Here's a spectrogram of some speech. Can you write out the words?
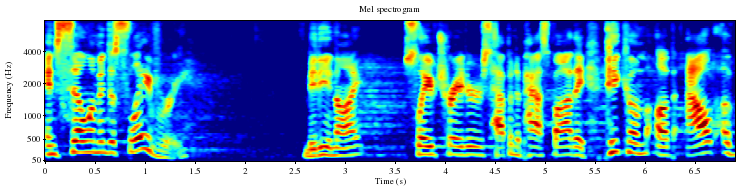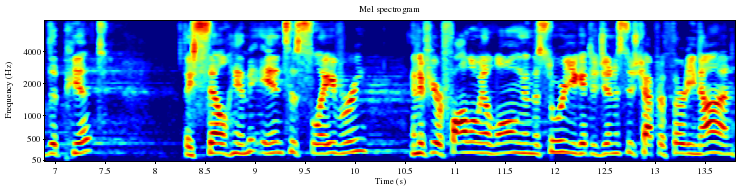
and sell him into slavery. Midianite slave traders happen to pass by. They pick him up out of the pit, they sell him into slavery. And if you're following along in the story, you get to Genesis chapter 39,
